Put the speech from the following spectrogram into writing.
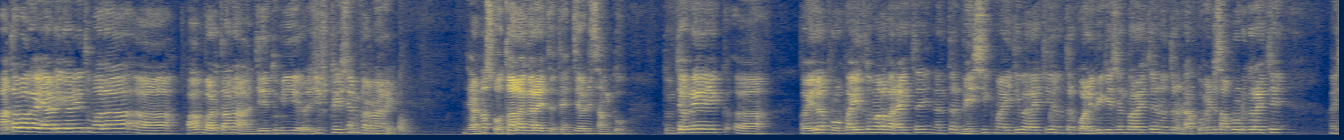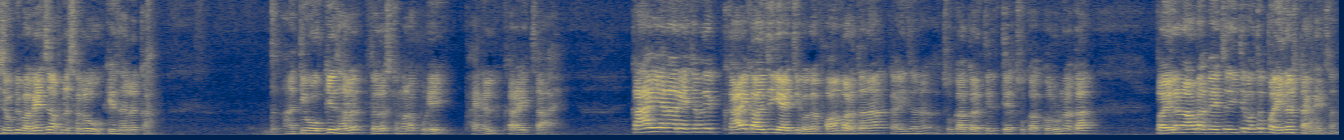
आता बघा या ठिकाणी तुम्हाला फॉर्म भरताना जे तुम्ही रजिस्ट्रेशन करणार आहे ज्यांना स्वतःला करायचं त्यांच्यासाठी सांगतो. तुमच्याकडे एक पहिलं प्रोफाईल तुम्हाला भरायचं आहे नंतर बेसिक माहिती भरायची नंतर क्वालिफिकेशन भरायचं नंतर डॉक्युमेंट्स अपलोड करायचे आणि शेवटी बघायचं आपलं सगळं ओके झालं का. ते ओके झालं तरच तुम्हाला पुढे फायनल करायचं आहे. काय येणार याच्यामध्ये? काय काळजी घ्यायची? बघा फॉर्म भरताना काही जण चुका करतील त्या चुका करू नका. पहिलं नाव टाकायचं इथे फक्त पहिलंच टाकायचं.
